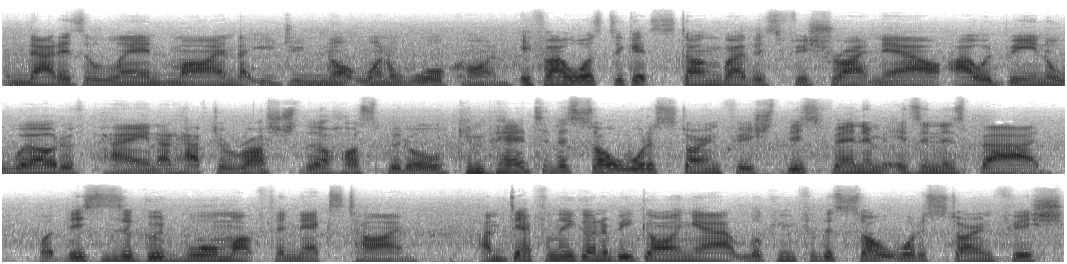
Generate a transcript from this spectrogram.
and that is a landmine that you do not want to walk on. If I was to get stung by this fish right now, I would be in a world of pain. I'd have to rush to the hospital. Compared to the saltwater stonefish, this venom isn't as bad, but this is a good warm up for next time. I'm definitely going to be going out looking for the saltwater stonefish,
